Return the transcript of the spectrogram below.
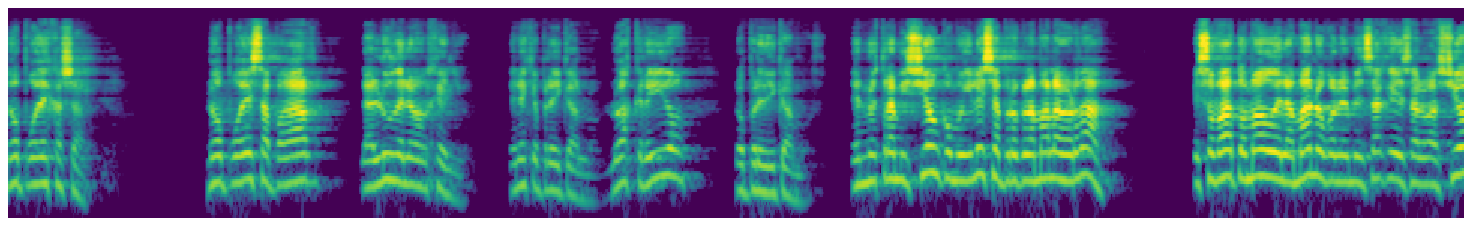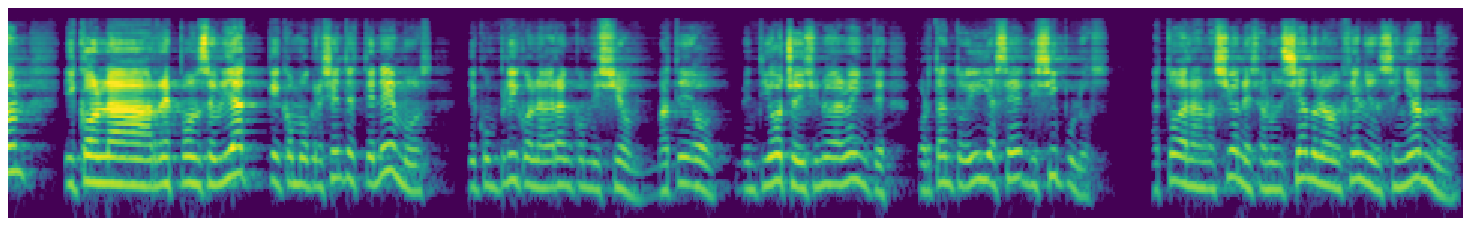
No podés callar. No podés apagar la luz del Evangelio. Tenés que predicarlo. ¿Lo has creído? Lo predicamos. Es nuestra misión como iglesia proclamar la verdad. Eso va tomado de la mano con el mensaje de salvación y con la responsabilidad que como creyentes tenemos de cumplir con la gran comisión. Mateo 28, 19 al 20. Por tanto, y a discípulos a todas las naciones, anunciando el Evangelio, enseñando.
